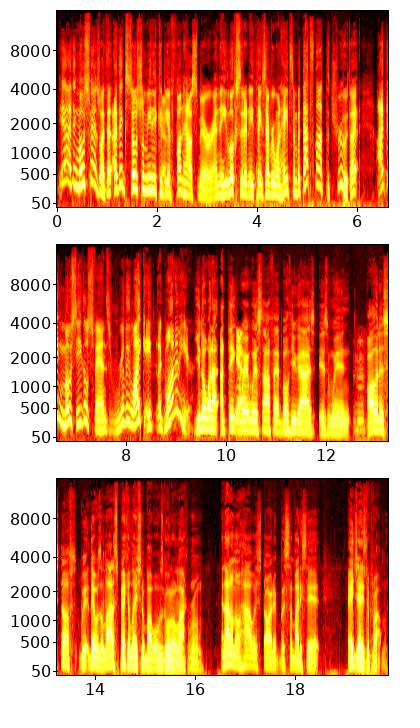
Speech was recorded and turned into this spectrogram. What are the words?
Yeah, I think most fans like that. I think social media could be a funhouse mirror, and he looks at it and he thinks everyone hates him, but that's not the truth. I I think most Eagles fans really like like want him here. You know what? I, I think Yeah. where where stop at both you guys is when all of this stuff. We, there was a lot of speculation about what was going on in the locker room, and I don't know how it started, but somebody said AJ's the problem.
